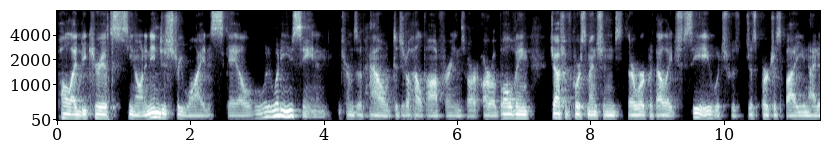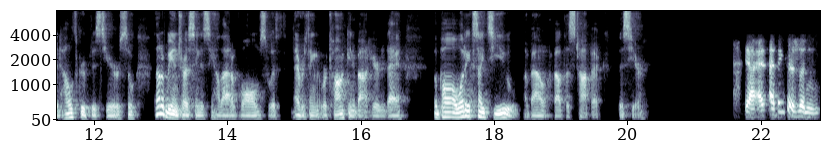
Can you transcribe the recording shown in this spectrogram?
Paul, I'd be curious, you know, on an industry-wide scale, what, what are you seeing in, in, terms of how digital health offerings are, are evolving? Jeff, of course, mentioned their work with LHC, which was just purchased by United Health Group this year. So that'll be interesting to see how that evolves with everything that we're talking about here today. But Paul, what excites you about about this topic this year? Yeah, I, I think there's an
